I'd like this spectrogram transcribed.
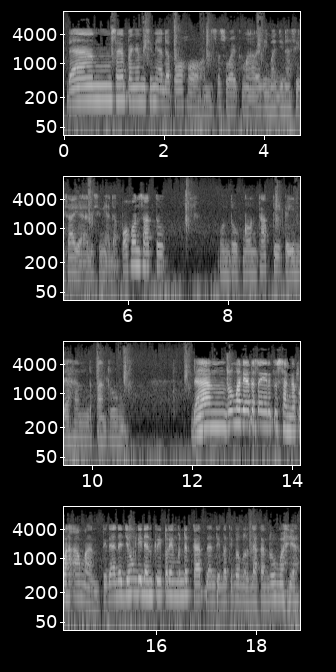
dan saya pengen di sini ada pohon sesuai kemarin imajinasi saya di sini ada pohon satu untuk melengkapi keindahan depan rumah dan rumah di atas air itu sangatlah aman. Tidak ada zombie dan creeper yang mendekat dan tiba-tiba meledakkan rumah ya.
